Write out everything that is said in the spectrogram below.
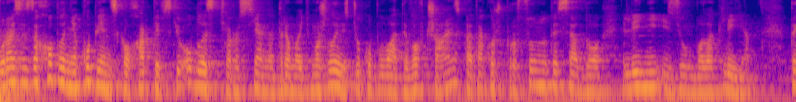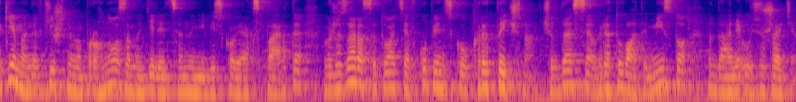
У разі захоплення Куп'янська у Харківській області росіяни отримають можливість окупувати Вовчанськ, а також просунутися до лінії Ізюм-Балаклія. Такими невтішними прогнозами діляться нині військові експерти. Вже зараз ситуація в Куп'янську критична. Чи вдасться врятувати місто далі у сюжеті?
